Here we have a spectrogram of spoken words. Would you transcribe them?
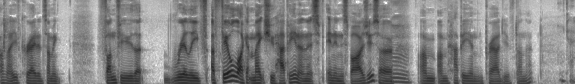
I don't know, you've created something fun for you that really f- I feel like it makes you happy and it's, and it inspires you. So hmm. I'm I'm happy and proud you've done that. Okay.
